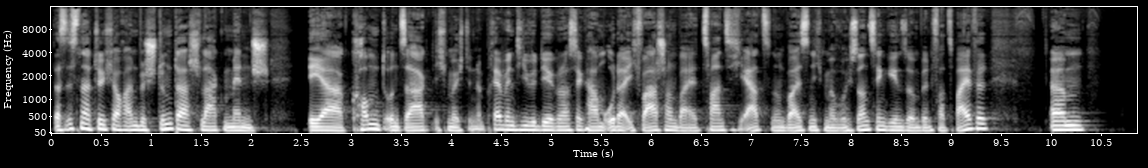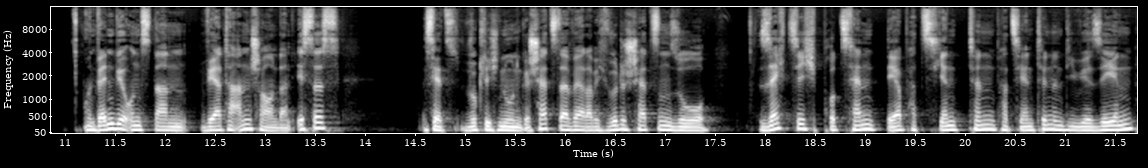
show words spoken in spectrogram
das ist natürlich auch ein bestimmter Schlag Mensch, der kommt und sagt, ich möchte eine präventive Diagnostik haben oder ich war schon bei 20 Ärzten und weiß nicht mehr, wo ich sonst hingehen soll und bin verzweifelt. Ähm, und wenn wir uns dann Werte anschauen, dann ist es, ist jetzt wirklich nur ein geschätzter Wert, aber ich würde schätzen, so 60 Prozent der Patienten, Patientinnen, die wir sehen,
